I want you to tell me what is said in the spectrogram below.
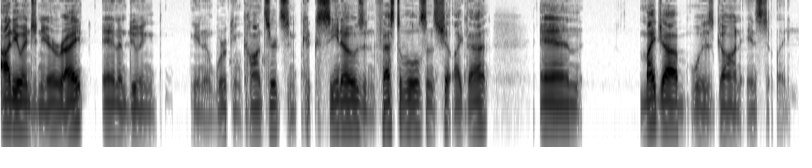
audio engineer, right? And I'm doing, you know, working concerts and casinos and festivals and shit like that. And my job was gone instantly.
